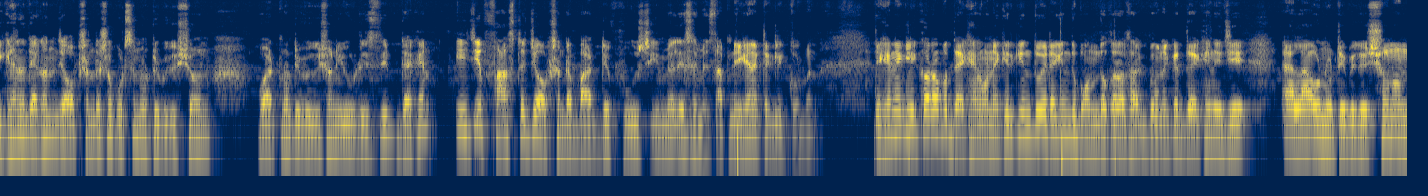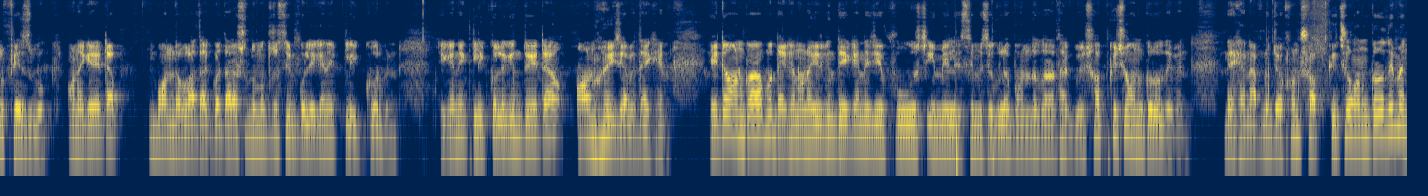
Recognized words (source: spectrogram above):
এখানে দেখেন যে অপশানটা শো করছে notification what notification you receive দেখেন, এই যে ফার্স্টের যে অপশানটা birthday post email S M S আপনি এখানে একটা ক্লিক করবেন। এখানে ক্লিক করার পর দেখেন, অনেকের কিন্তু এটা কিন্তু বন্ধ করা থাকবে। অনেকের দেখেন এই যে অ্যালাউ নোটিফিকেশন অন ফেসবুক অনেকের এটা বন্ধ করা থাকবে। তারা শুধুমাত্র সিম্পল এখানে ক্লিক করবেন। এখানে ক্লিক করলে কিন্তু এটা অন হয়ে যাবে, দেখেন। এটা অন করার পর দেখেন অনেকের কিন্তু এখানে যে post email S M S এগুলো বন্ধ করা থাকবে সব কিছু অন করে দেবেন। দেখেন, আপনি যখন সব কিছু অন করে দেবেন,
